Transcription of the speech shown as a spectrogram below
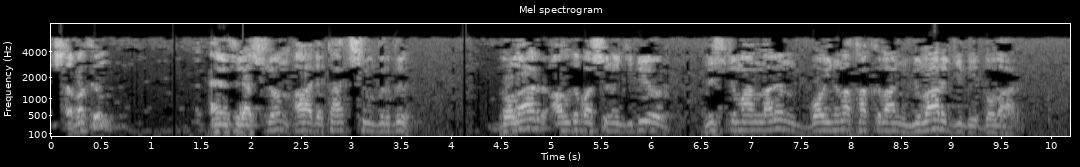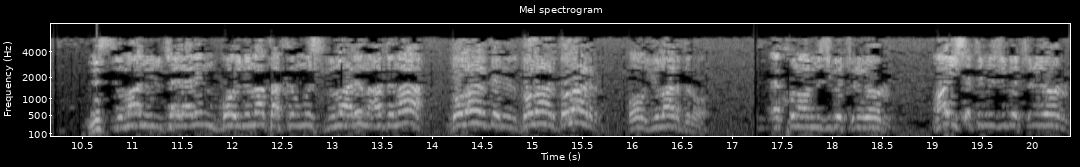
İşte bakın, enflasyon adeta çıldırdı. Dolar aldı başını gidiyor. Müslümanların boynuna takılan yular gibi dolar. Müslüman ülkelerin boynuna takılmış yuların adına dolar denir. Dolar, dolar. O yulardır o. Ekonomimizi götürüyor, maişetimizi götürüyor,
